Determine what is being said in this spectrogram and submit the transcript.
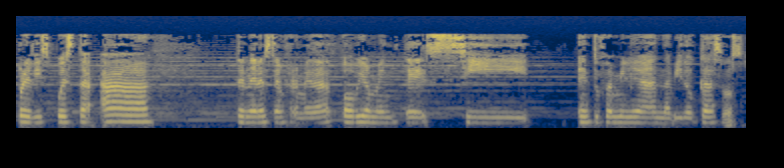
predispuesta a tener esta enfermedad. Obviamente si en tu familia han habido casos,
